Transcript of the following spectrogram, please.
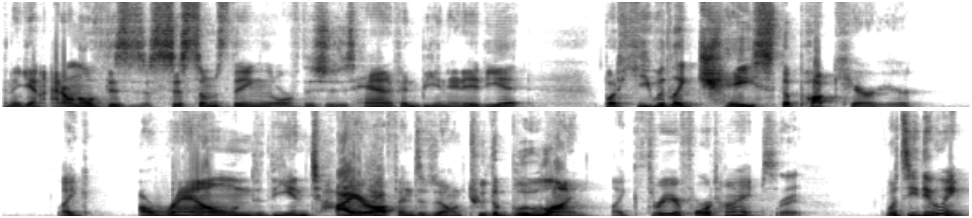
and again, I don't know if this is a systems thing or if this is just Hanifin being an idiot, but he would like chase the puck carrier, like around the entire offensive zone to the blue line, like three or four times. Right. What's he doing?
